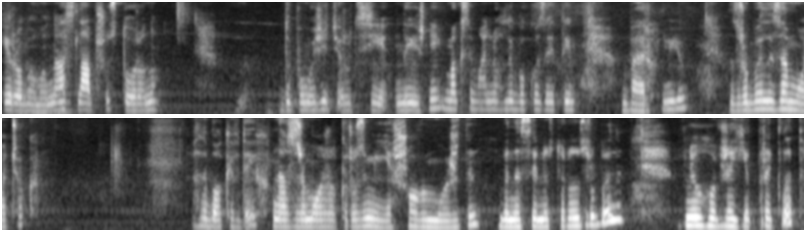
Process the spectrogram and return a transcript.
І робимо на слабшу сторону. Допоможіть руці нижній максимально глибоко зайти, верхньою. Зробили замочок. Глибокий вдих. У нас вже мозок розуміє, що ви можете. Ви на сильну сторону зробили. В нього вже є приклад.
